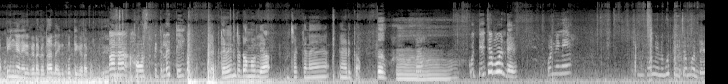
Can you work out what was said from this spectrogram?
അപ്പൊ ഇങ്ങനെയൊക്കെ കിടക്കും തലയൊക്കെ കുത്തി കിടക്കും. അങ്ങനെ ഹോസ്പിറ്റലിൽ എത്തി ചെക്കനെ എനിട്ടിട്ടൊന്നുമില്ല ചെക്കനെ ഞാൻ എടുക്കാം. കുത്തിച്ച പോണ്ടേ പൊന്നിനി പൊന്നിന് കുത്തിച്ച പോണ്ടേ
